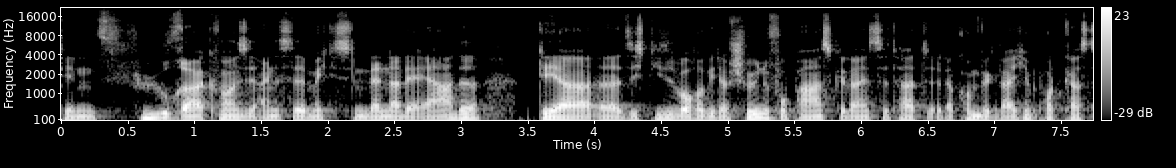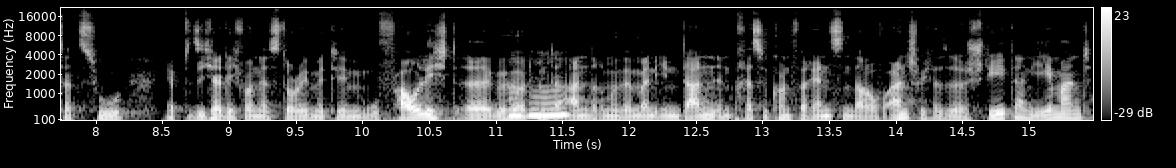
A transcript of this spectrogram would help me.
den Führer quasi eines der mächtigsten Länder der Erde, der äh, sich diese Woche wieder schöne Fauxpas geleistet hat. Da kommen wir gleich im Podcast dazu. Ihr habt sicherlich von der Story mit dem UV-Licht äh, gehört, mhm. unter anderem, wenn man ihn dann in Pressekonferenzen darauf anspricht. Also da steht dann jemand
